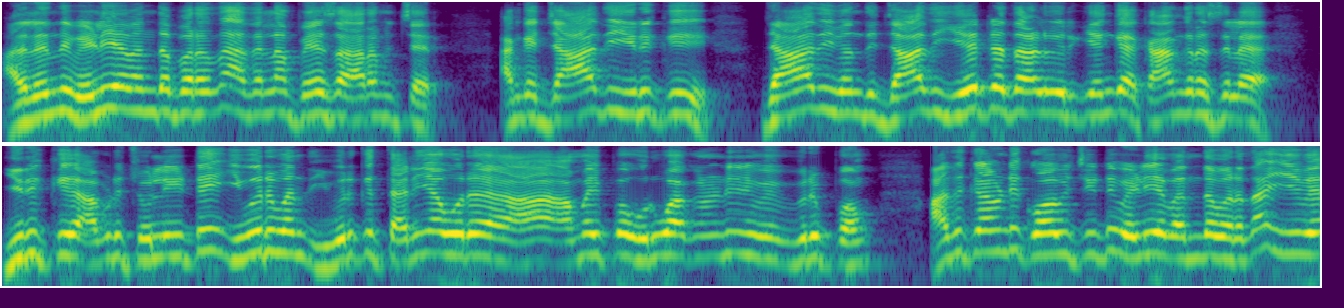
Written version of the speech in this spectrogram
அதுலேருந்து வெளியே வந்த பிறகு தான் அதெல்லாம் பேச ஆரம்பிச்சார். அங்கே ஜாதி இருக்கு. ஜாதி வந்து ஜாதி ஏற்றத்தாழ்வு இருக்கு. எங்க? காங்கிரஸ்ல. இருக்கு அப்படி சொல்லிட்டு இவர் வந்து இவருக்கு தனியா ஒரு அமைப்பை உருவாக்கணும்னு விருப்பம். அதுக்காண்டி கோவிச்சுட்டு வெளியே வந்தவர் தான் ஈவே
